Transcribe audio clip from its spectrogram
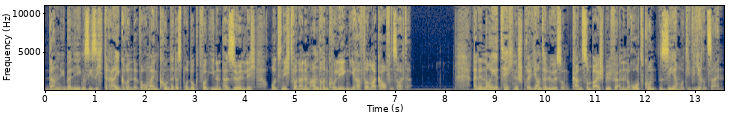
Dann überlegen Sie sich drei Gründe, warum ein Kunde das Produkt von Ihnen persönlich und nicht von einem anderen Kollegen Ihrer Firma kaufen sollte. Eine neue technisch brillante Lösung kann zum Beispiel für einen Rotkunden sehr motivierend sein.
